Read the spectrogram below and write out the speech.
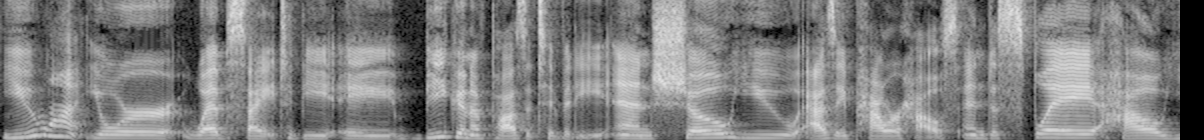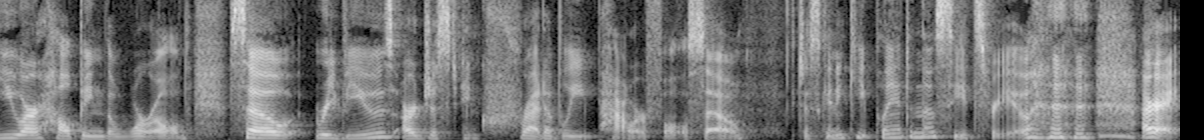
you want your website to be a beacon of positivity and show you as a powerhouse and display how you are helping the world. So reviews are just incredibly powerful. So just going to keep planting those seeds for you. All right,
